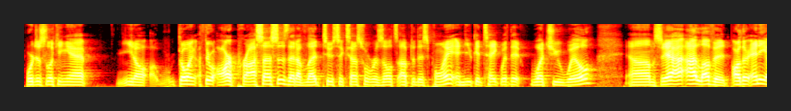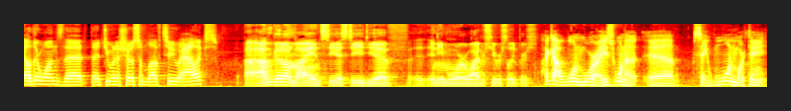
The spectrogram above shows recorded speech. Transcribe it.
We're just looking at, you know, going through our processes that have led to successful results up to this point, and you can take with it what you will. Um, so yeah, I, I, love it. Are there any other ones that that you want to show some love to, Alex? I'm good on my end. CSD, do you have any more wide receiver sleepers? I got one more. I just want to uh, say one more thing,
